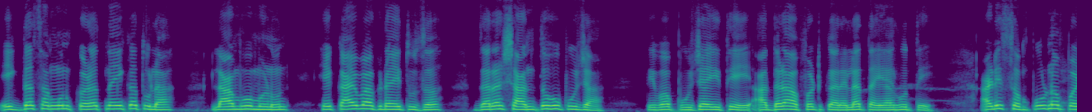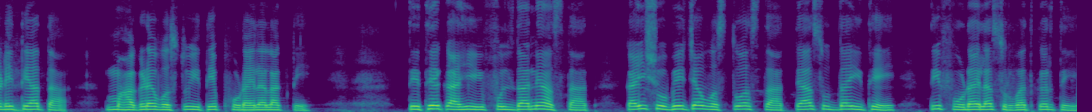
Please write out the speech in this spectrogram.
एकदा सांगून कळत नाही का तुला? लांब हो म्हणून. हे काय वागणं आहे तुझं? जरा शांत हो पूजा. तेव्हा पूजा इथे आदळाआफट करायला तयार होते आणि संपूर्णपणे ती आता महागड्या वस्तू इथे फोडायला लागते. तिथे काही फुलदाणे असतात काही शोभेच्या वस्तू असतात त्यासुद्धा इथे ती फोडायला सुरुवात करते.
